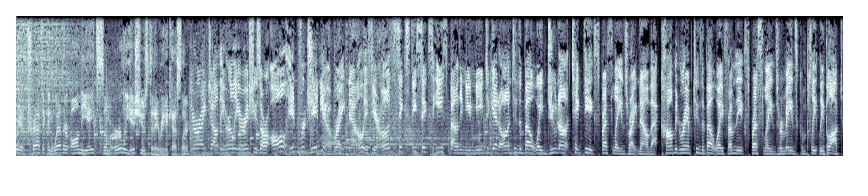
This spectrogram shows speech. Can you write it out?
We have traffic and weather on the 8th. Some early issues today, Rita Kessler. You're right, John. The earlier issues are all in Virginia right now. If you're on 66 eastbound and you need to get onto the Beltway, do not take the express lanes right now. That common ramp to the Beltway from the express lanes remains completely blocked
